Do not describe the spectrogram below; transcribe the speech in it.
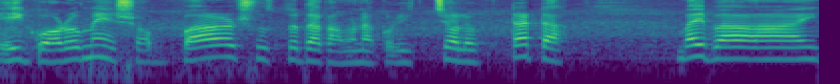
এই গরমে সবার সুস্থতা কামনা করি। চলো, টাটা বাই বাই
